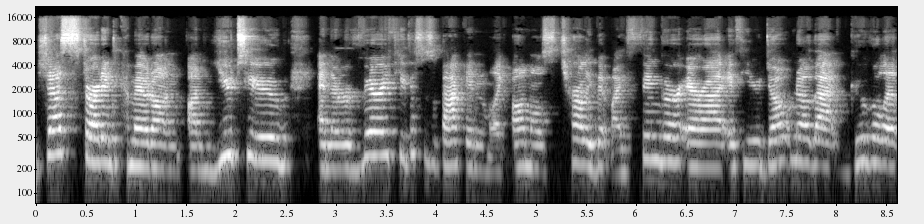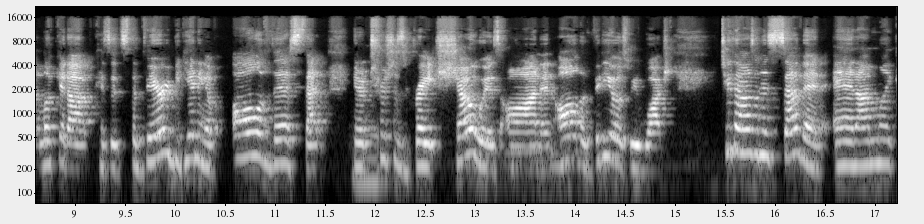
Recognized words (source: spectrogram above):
just starting to come out on on YouTube and there were very few this was back in like almost Charlie bit my finger era. If you don't know that google it look it up because it's the very beginning of all of this that you know Trisha's great show is on and all the videos we watched. 2007 and i'm like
